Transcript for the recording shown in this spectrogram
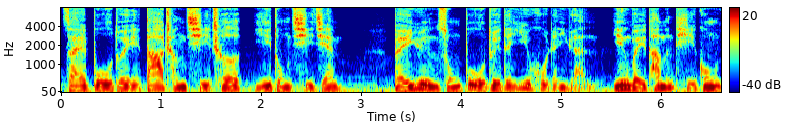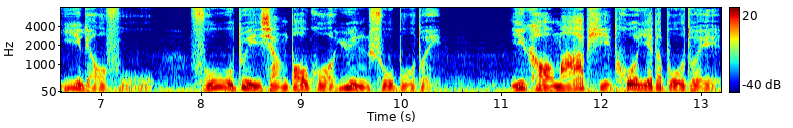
在部队搭乘汽车移动期间，被运送部队的医护人员应为他们提供医疗服务，服务对象包括运输部队。依靠马匹拖曳的部队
